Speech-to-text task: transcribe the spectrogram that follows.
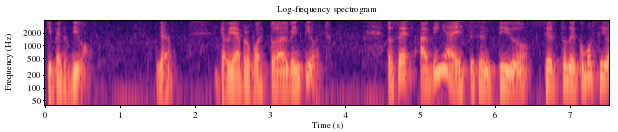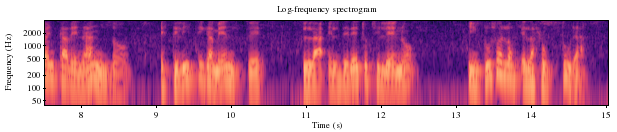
que perdió, ¿ya? que había propuesto la del 28. Entonces, había este sentido, ¿cierto?, de cómo se iba encadenando estilísticamente la, el derecho chileno, incluso en, los, en las rupturas,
